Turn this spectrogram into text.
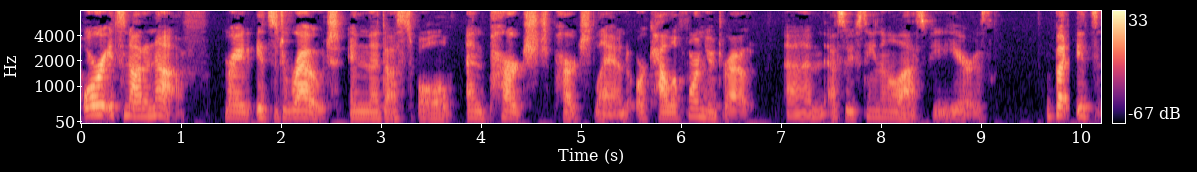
Or it's not enough, right? It's drought in the Dust Bowl and parched, parched land, or California drought, um, as we've seen in the last few years. But it's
